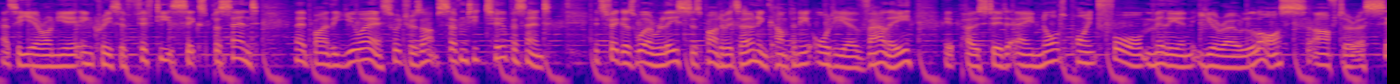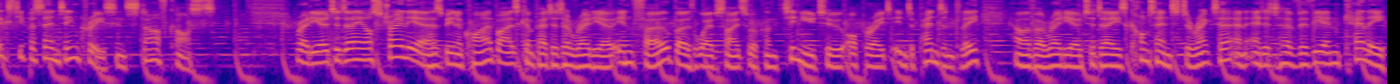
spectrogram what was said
That's a year on year increase of 56%, led by the US, which was up 72%. Its figures were released as part of its owning company, Audio Valley. It posted a 0.4 million euro loss after a 60% increase in staff costs. Radio Today Australia has been acquired by its competitor Radio Info. Both websites will continue to operate independently. However, Radio Today's content director and editor Vivienne Kelly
